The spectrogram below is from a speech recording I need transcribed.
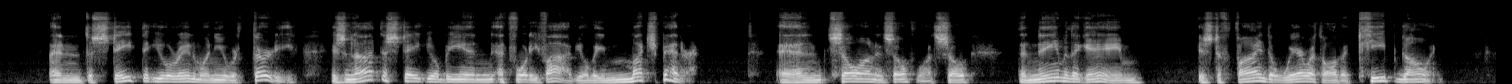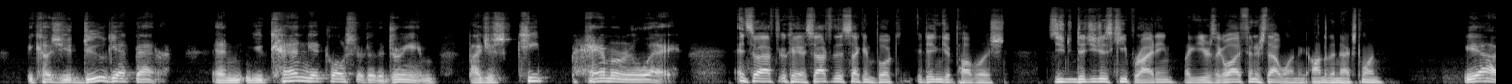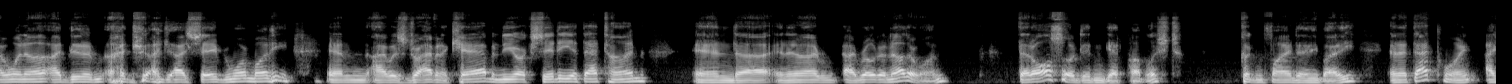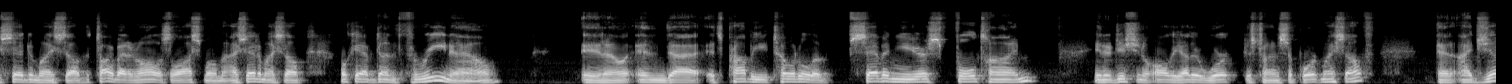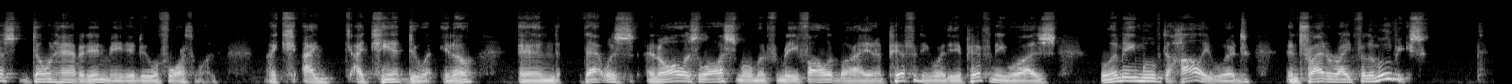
And the state that you were in when you were 30 is not the state you'll be in at 45. You'll be much better. And so on and so forth. So the name of the game is to find the wherewithal to keep going because you do get better and you can get closer to the dream by just keep hammering away. And so after okay, so after the second book, it didn't get published. So you, did you just keep writing? Like years like, well, I finished that one, on to the next one. Yeah, I went on. I did. I, I, saved more money, and I was driving a cab in New York City at that time, and uh, and then I I wrote another one that also didn't get published. Couldn't find anybody, and at that point, I said to myself, talk about an all is lost moment. I said to myself, okay, I've done three now, you know, and uh, it's probably a total of seven years full time, in addition to all the other work, just trying to support myself and I just don't have it in me to do a fourth one. I, I, I can't do it, you know? And that was an all is lost moment for me, followed by an epiphany where the epiphany was let me move to Hollywood and try to write for the movies,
